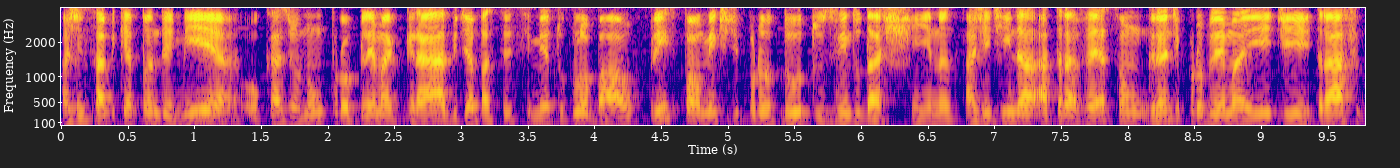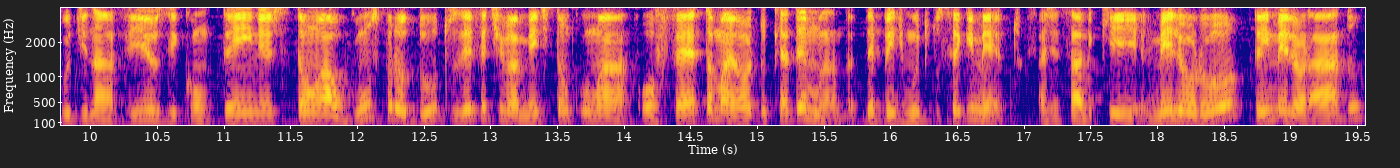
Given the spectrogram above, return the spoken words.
A gente sabe que a pandemia ocasionou um problema grave de abastecimento global, principalmente de produtos vindo da China. A gente ainda atravessa um grande problema aí de tráfego de navios e containers. Então, alguns produtos efetivamente estão com uma oferta maior do que a demanda. Depende muito do segmento. A gente sabe que melhorou, tem melhorado,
